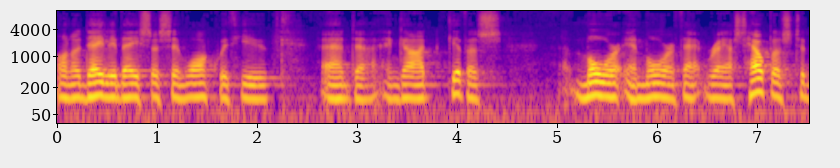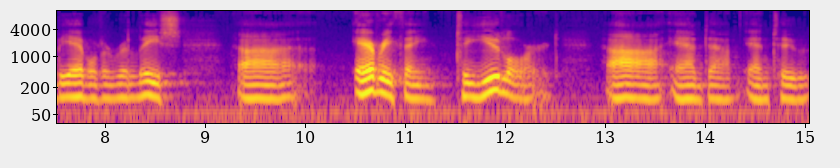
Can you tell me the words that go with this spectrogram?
on a daily basis and walk with you. And, uh, and God, give us more and more of that rest. Help us to be able to release uh, everything to you, Lord, uh, and, uh, and to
